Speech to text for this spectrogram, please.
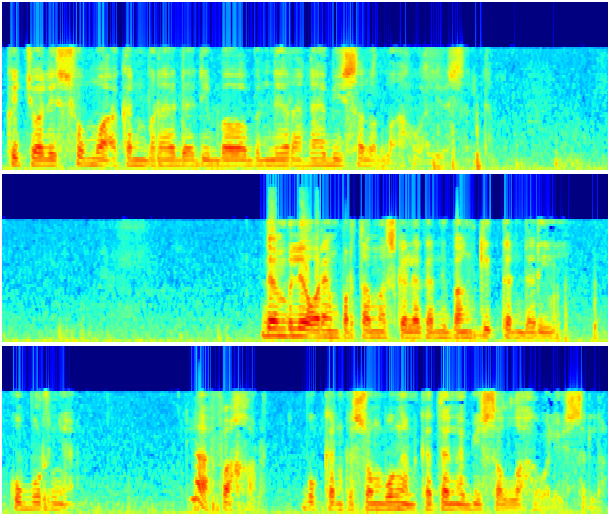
Kecuali semua akan berada di bawah bendera Nabi sallallahu alaihi wasallam. Dan beliau orang yang pertama sekali akan dibangkitkan dari kuburnya. La fakhar bukan kesombongan kata Nabi sallallahu alaihi wasallam.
